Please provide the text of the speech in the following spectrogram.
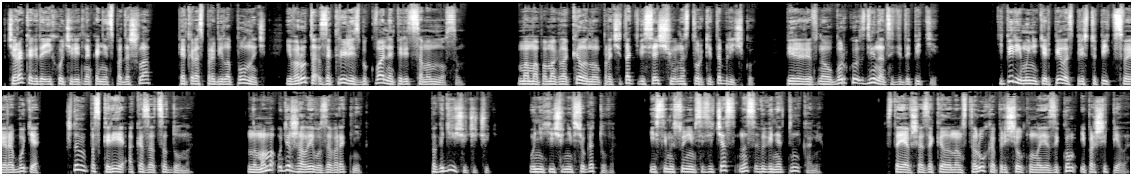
Вчера, когда их очередь наконец подошла, как раз пробила полночь, и ворота закрылись буквально перед самым носом. Мама помогла Келлену прочитать висящую на створке табличку «Перерыв на уборку с 12 до 5». Теперь ему не терпелось приступить к своей работе, чтобы поскорее оказаться дома. Но мама удержала его за воротник. «Погоди еще чуть-чуть. У них еще не все готово. Если мы сунемся сейчас, нас выгонят пинками». Стоявшая за Келланом старуха прищелкнула языком и прошипела.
